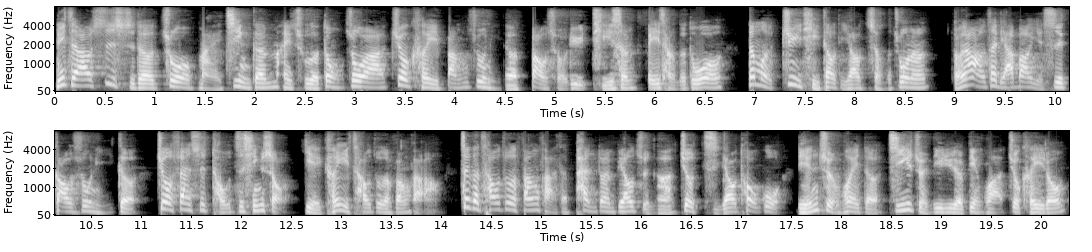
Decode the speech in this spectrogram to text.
你只要适时的做买进跟卖出的动作啊，就可以帮助你的报酬率提升非常的多哦。那么具体到底要怎么做呢？同样，这里阿宝也是告诉你一个，就算是投资新手也可以操作的方法啊。这个操作方法的判断标准啊，就只要透过联准会的基准利率的变化就可以喽。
